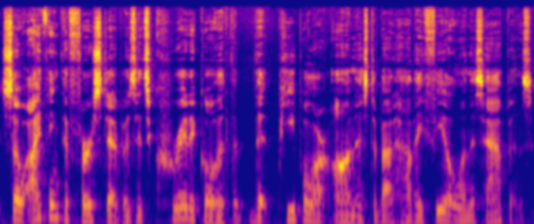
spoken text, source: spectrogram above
So I think the first step is it's critical that the, that people are honest about how they feel when this happens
